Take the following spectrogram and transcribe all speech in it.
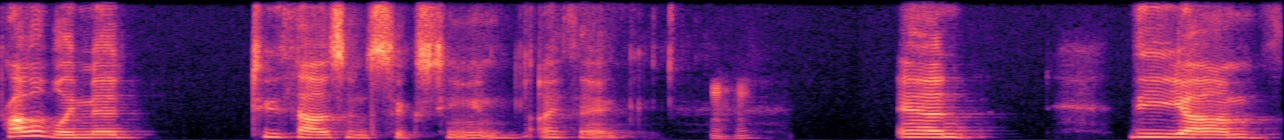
probably mid 2016, I think. Mm-hmm. And the um,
